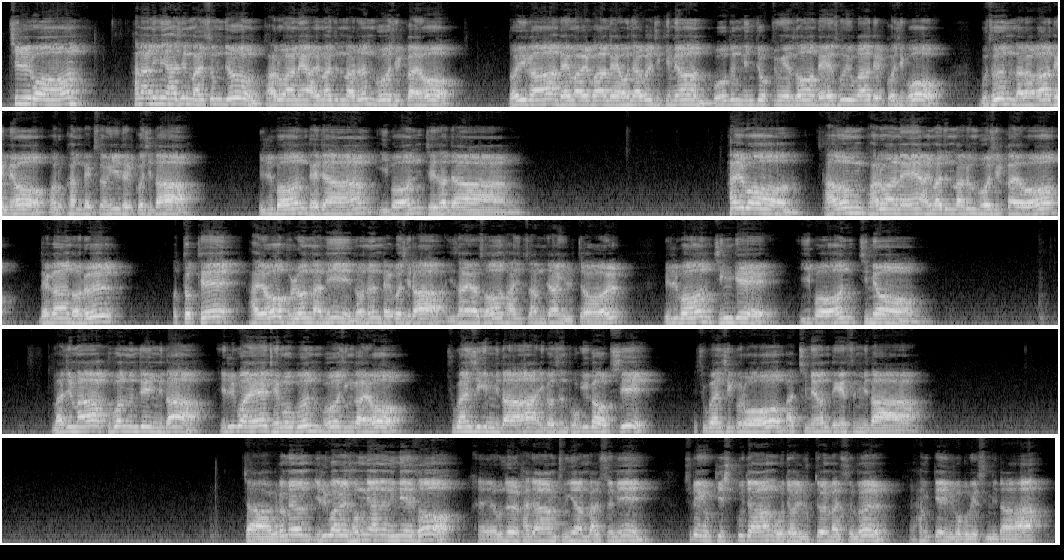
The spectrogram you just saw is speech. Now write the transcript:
7번 하나님이 하신 말씀 중 괄호 안에 알맞은 말은 무엇일까요? 너희가 내 말과 내 언약을 지키면 모든 민족 중에서 내 소유가 될 것이고 무슨 나라가 되며 거룩한 백성이 될 것이다. 1번 대장, 2번 제사장. 8번 다음 괄호 안에 알맞은 말은 무엇일까요? 내가 너를 어떻게 하여 불렀나니 너는 내 것이라 이사야서 43장 1절 1번 징계 2번 지명 마지막 9번 문제입니다. 일과의 제목은 무엇인가요? 주관식입니다. 이것은 보기가 없이 주관식으로 맞히면 되겠습니다. 자, 그러면 일과를 정리하는 의미에서 에, 오늘 가장 중요한 말씀인 출애굽기 19장 5절 6절 말씀을 함께 읽어보겠습니다.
